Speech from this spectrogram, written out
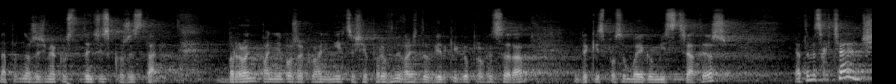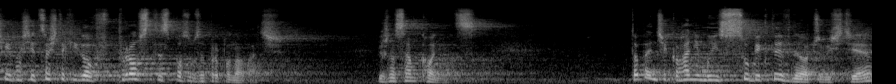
na pewno żeśmy jako studenci skorzystali. Broń, Panie Boże, kochani, nie chcę się porównywać do wielkiego profesora, w jakiś sposób mojego mistrza też. Natomiast chciałem dzisiaj właśnie coś takiego w prosty sposób zaproponować. Już na sam koniec. To będzie, kochani, mój subiektywny oczywiście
